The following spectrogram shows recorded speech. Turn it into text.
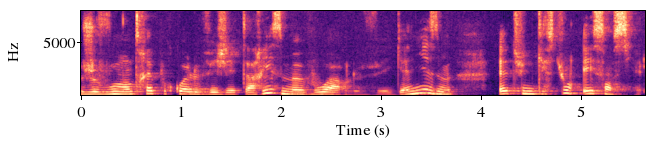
je vous montrais pourquoi le végétarisme, voire le véganisme, est une question essentielle.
